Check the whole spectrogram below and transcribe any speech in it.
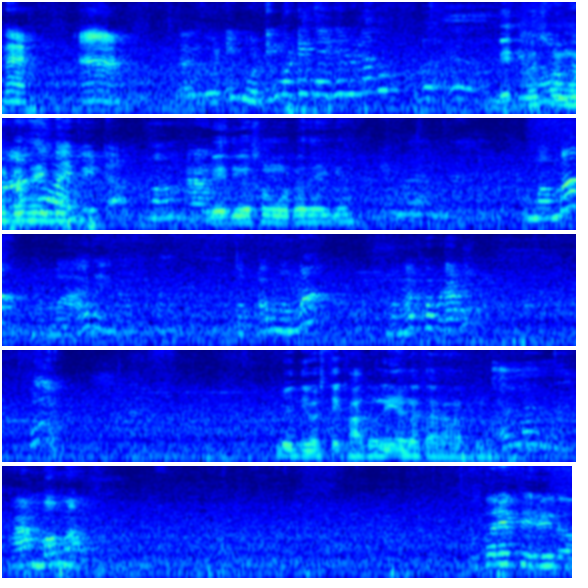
ના. આ ગલગોટી મોટી મોટી થઈ ગઈ બેટા તું? બે દિવસમાં મોટો થઈ ગયો. બેટા. હા. બે દિવસમાં મોટો થઈ ગયો. મમ્મા મમ્મા આ રહી. પપ્પા મમ્મા મમ્મા ખવડાવે? બે દિવસથી ખાધું નહીં એના તારા હાથમાં હા મમ્મા ઉપર ફેરવી દો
